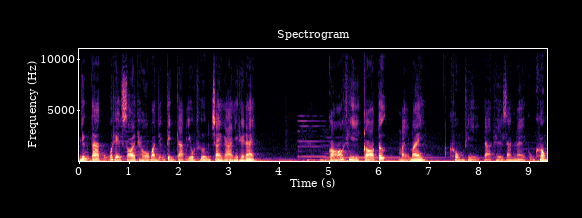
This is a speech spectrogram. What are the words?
Nhưng ta cũng có thể soi thấu vào những tình cảm yêu thương trai gái như thế này. Có thì có tự, mảy may, không thì cả thế gian này cũng không.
